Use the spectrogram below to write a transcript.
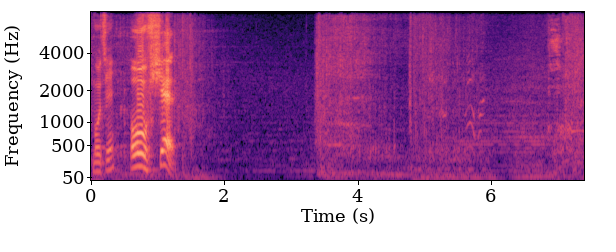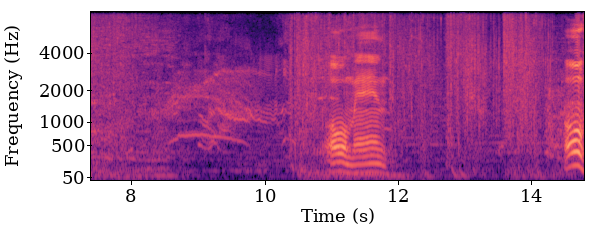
뭐지? 오우 쉣 오우 맨 오우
